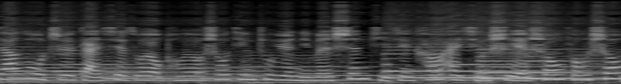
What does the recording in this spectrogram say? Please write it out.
加录制，感谢所有朋友收听，祝愿你们身体健康，爱情事业双丰收。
